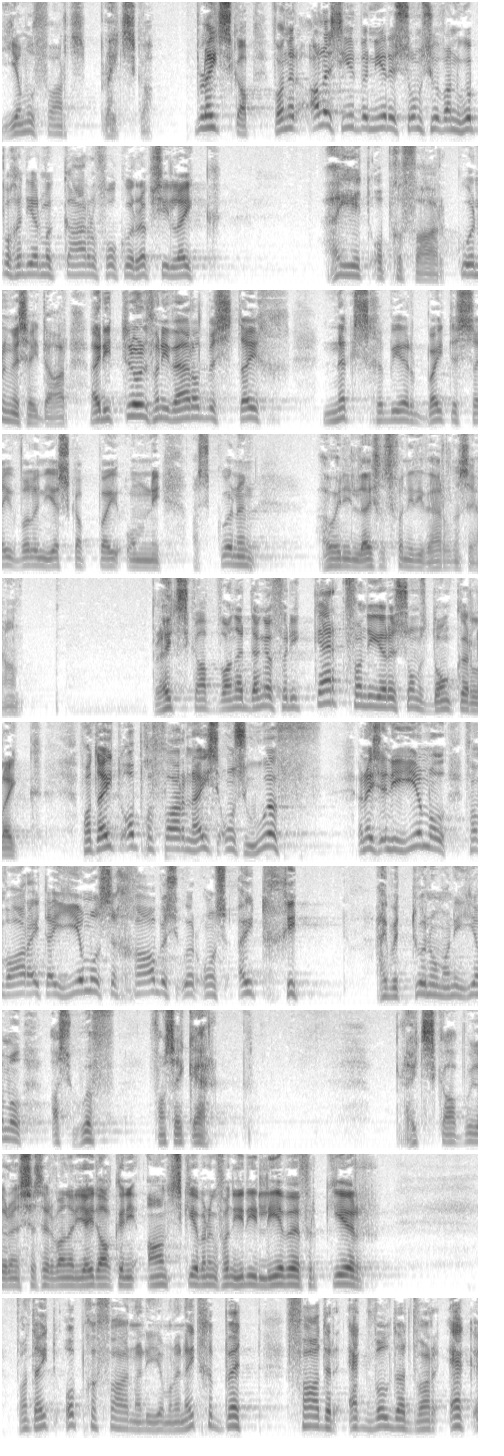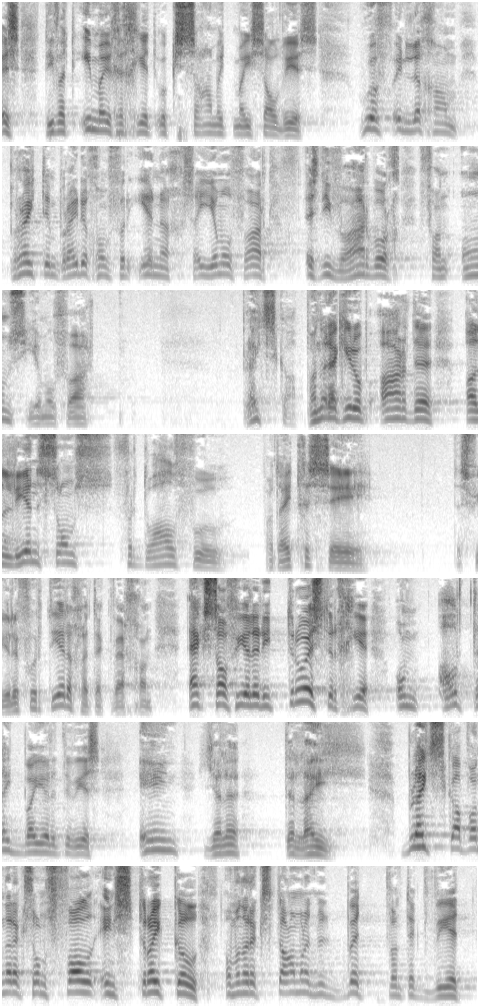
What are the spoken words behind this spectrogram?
hemelvaartsblydskap. Blydskap wanneer alles hier benede soms so wanhoopig en deurmekaar en vol korrupsie lyk. Hy het opgevaar, koning is hy daar. Hy het die troon van die wêreld bestyg. Niks gebeur buite sy wil en heerskappy om nie. As koning hou hy die leiersels van hierdie wêreld in sy hand. Blydskap wanneer dinge vir die kerk van die Here soms donker lyk, want hy het opgevaar en hy's ons hoof en hy's in die hemel van waaruit hy hemelse gawes oor ons uitgiet. Hy betoon hom aan die hemel as hoof van sy kerk. Blydskap broeder en suster wanneer jy dalk in die aandskewering van hierdie lewe verkeer want hy het opgevaar na die hemel en hy het gebid Vader ek wil dat waar ek is die wat U my gegee het ook saam met my sal wees hoof en liggaam bruid en bruidegom verenig sy hemelvaart is die waarborg van ons hemelvaart blydskap wanneer ek hier op aarde alleen soms verdwaal voel wat hy het gesê Dis vir julle voordelig dat ek weggaan. Ek sal vir julle die trooster gee om altyd by julle te wees en julle te lei. Blydskap wanneer ek soms val en struikel, om wanneer ek staan en moet bid want ek weet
